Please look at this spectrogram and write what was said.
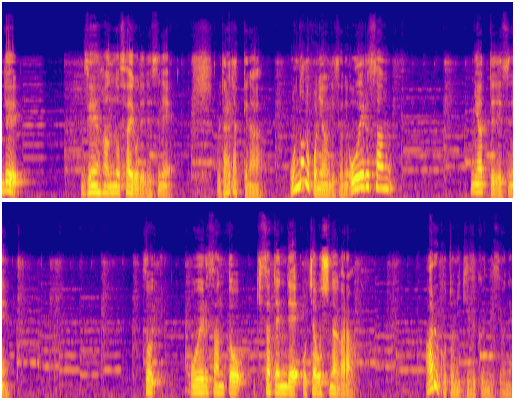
で前半の最後でですねこれ誰だっけな女の子に会うんですよね。OL さんに会ってですねそう OL さんと喫茶店でお茶をしながらあることに気づくんですよね。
